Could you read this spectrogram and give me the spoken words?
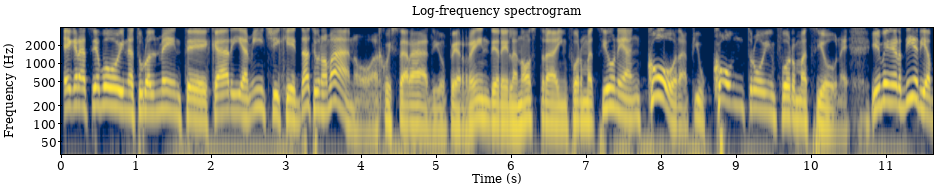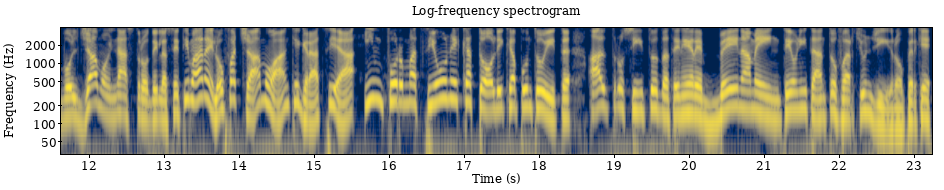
E grazie a voi naturalmente, cari amici, che date una mano a questa radio per rendere la nostra informazione ancora più controinformazione. Il venerdì riavvolgiamo il nastro della settimana e lo facciamo anche grazie a informazionecattolica.it, altro sito da tenere bene a mente ogni tanto farci un giro, perché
